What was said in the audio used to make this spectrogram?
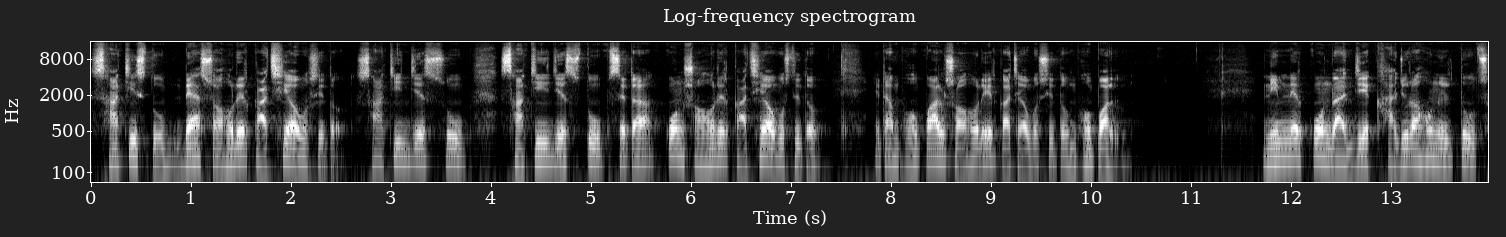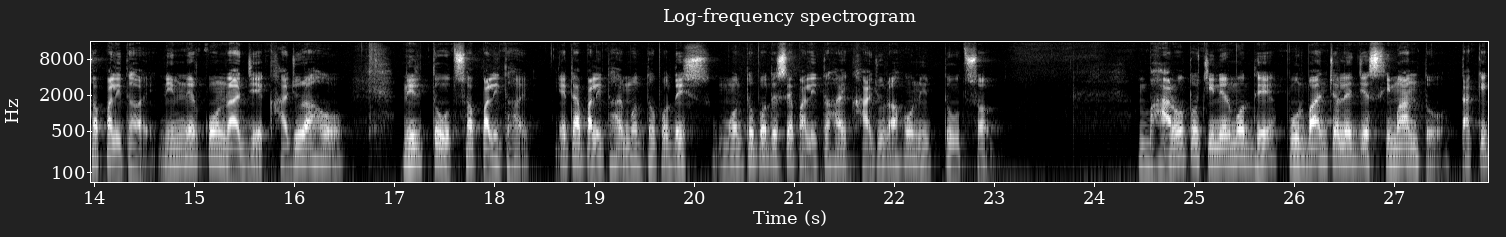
সাঁচি স্তূপ, ড্যাশ শহরের কাছে অবস্থিত। সাঁচির যে স্তূপ, সাঁচি যে স্তূপ, সেটা কোন শহরের কাছে অবস্থিত? এটা ভোপাল শহরের কাছে অবস্থিত, ভোপাল। নিম্নের কোন রাজ্যে খাজুরাহ নৃত্য উৎসব পালিত হয়? নিম্নের কোন রাজ্যে খাজুরাহ নৃত্য উৎসব পালিত হয়? এটা পালিত হয় মধ্যপ্রদেশ। মধ্যপ্রদেশে পালিত হয় খাজুরাহ নৃত্য উৎসব। ভারত ও চীনের মধ্যে পূর্বাঞ্চলের যে সীমান্ত, তাকে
